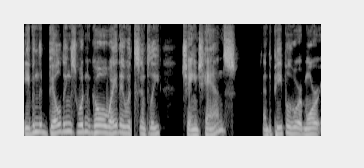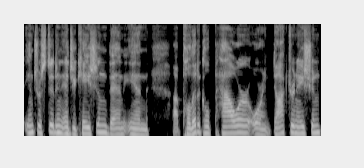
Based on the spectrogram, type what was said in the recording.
Even the buildings wouldn't go away. They would simply change hands and the people who are more interested in education than in uh, political power or indoctrination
